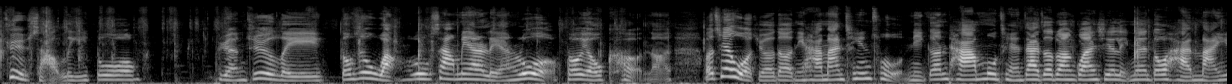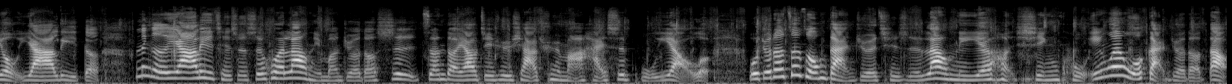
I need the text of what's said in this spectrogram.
聚少离多。远距离都是网络上面联络都有可能，而且我觉得你还蛮清楚，你跟他目前在这段关系里面都还蛮有压力的。那个压力其实是会让你们觉得是真的要继续下去吗？还是不要了？我觉得这种感觉其实让你也很辛苦，因为我感觉得到。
